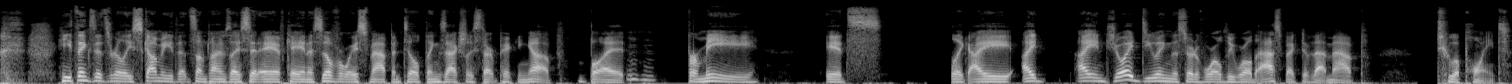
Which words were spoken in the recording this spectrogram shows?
he thinks it's really scummy that sometimes I sit AFK in a silver waste map until things actually start picking up. But Mhm. for me, it's like I I I enjoy doing the sort of world v world aspect of that map to a point,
